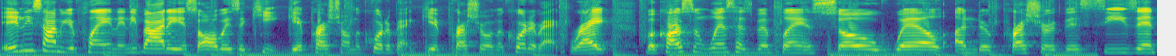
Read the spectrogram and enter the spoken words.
anytime you're playing anybody, it's always a key. Get pressure on the quarterback. Get pressure on the quarterback, right? But Carson Wentz has been playing so well under pressure this season,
